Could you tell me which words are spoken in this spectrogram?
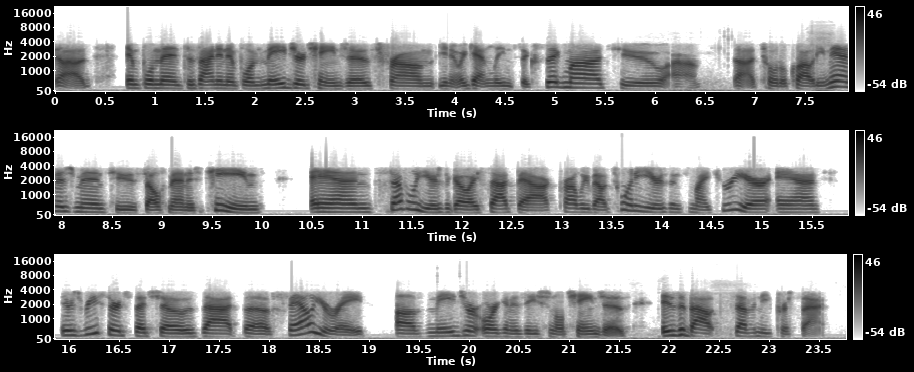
uh, implement, design, and implement major changes from, you know, again, Lean Six Sigma to um, uh, total quality management to self managed teams. And several years ago, I sat back, probably about 20 years into my career, and there's research that shows that the failure rate of major organizational changes is about 70%.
